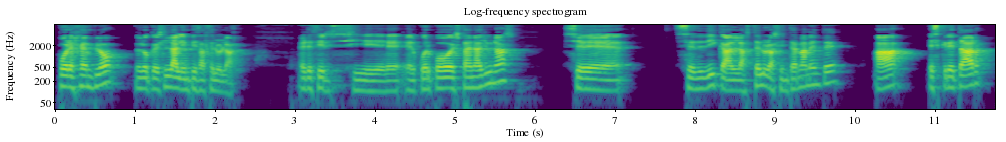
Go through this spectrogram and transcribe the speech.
Por ejemplo, lo que es la limpieza celular. Es decir, si el cuerpo está en ayunas, se, se dedican las células internamente a excretar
